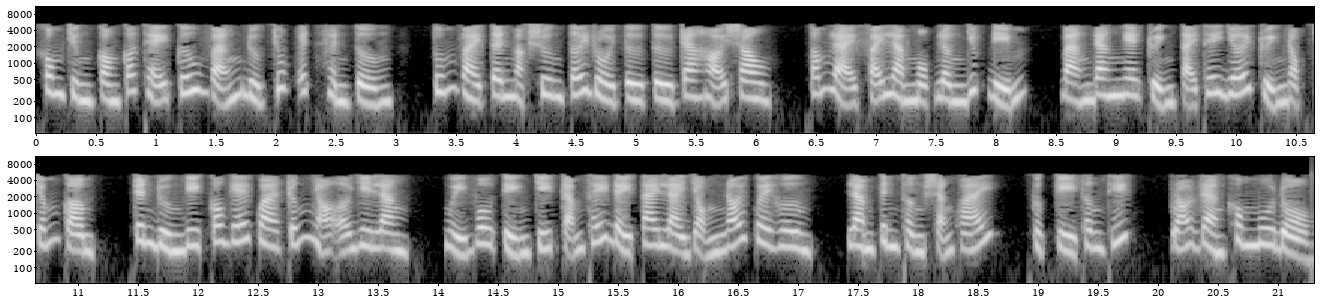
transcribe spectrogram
không chừng còn có thể cứu vãn được chút ít hình tượng, túm vài tên mặt sương tới rồi từ từ tra hỏi sau, tóm lại phải làm một lần dứt điểm, bạn đang nghe truyện tại thế giới truyện đọc.com, trên đường đi có ghé qua trấn nhỏ ở Di Lăng. Ngụy Vô Tiện chỉ cảm thấy đầy tai là giọng nói quê hương, làm tinh thần sảng khoái, cực kỳ thân thiết, rõ ràng không mua đồ,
